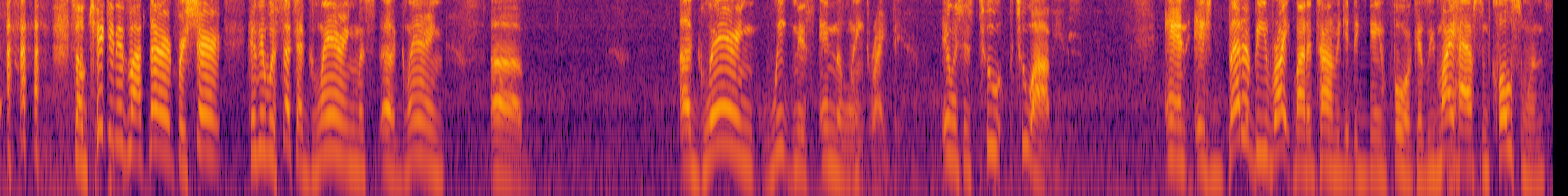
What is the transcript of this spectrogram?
so kicking is my third for sure because it was such a glaring, uh, glaring, uh, a glaring weakness in the link right there. It was just too too obvious, and it better be right by the time we get to game four because we might have some close ones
